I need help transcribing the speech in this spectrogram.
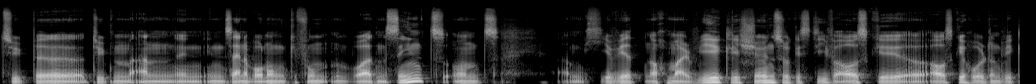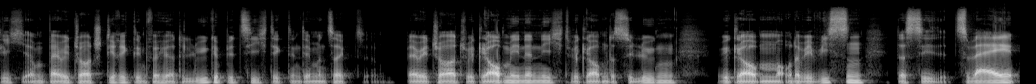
Type, Typen an, in, in seiner Wohnung gefunden worden sind und hier wird nochmal wirklich schön suggestiv ausge, ausgeholt und wirklich ähm, Barry George direkt im Verhör der Lüge bezichtigt, indem man sagt, Barry George, wir glauben ihnen nicht, wir glauben, dass sie lügen, wir glauben oder wir wissen, dass sie zwei,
